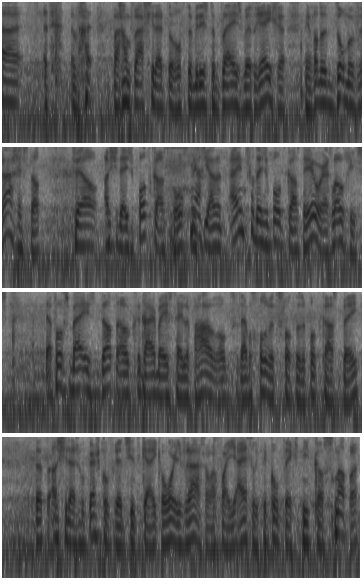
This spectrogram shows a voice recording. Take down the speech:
Eh, het- waarom vraag je daar toch of de minister blij is met regen? Nee, wat een domme vraag is dat. Terwijl als je deze podcast volgt, is die aan het eind van deze podcast heel erg logisch. Ja, volgens mij is dat ook, daarmee is het hele verhaal rond. Daar begonnen we tenslotte de podcast mee. Dat als je naar zo'n persconferentie zit te kijken, hoor je vragen waarvan je eigenlijk de context niet kan snappen.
